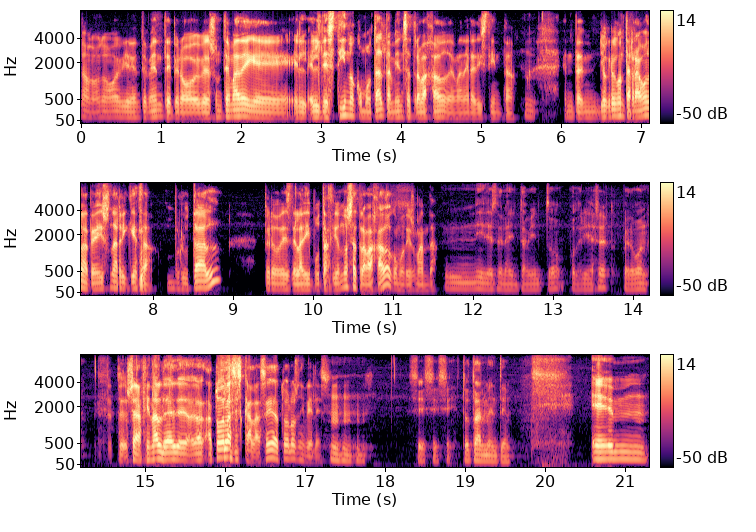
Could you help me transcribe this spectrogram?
No, no, evidentemente, pero es un tema de que el, destino como tal también se ha trabajado de manera distinta. Mm. Yo creo que en Tarragona tenéis una riqueza brutal, pero desde la Diputación no se ha trabajado como Dios manda. Ni desde el Ayuntamiento podría ser, pero bueno. O sea, al final, a, todas las escalas, ¿eh? a todos los niveles. Sí, sí, sí, totalmente. Em,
